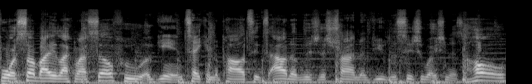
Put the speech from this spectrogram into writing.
for somebody like myself, who again taking the politics out of is just trying to view the situation as a whole.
